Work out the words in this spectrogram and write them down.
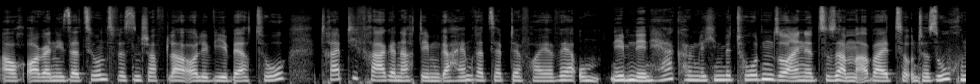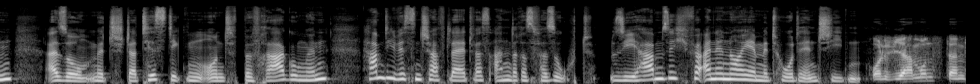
Auch Organisationswissenschaftler Olivier Berthaud treibt die Frage nach dem Geheimrezept der Feuerwehr um. Neben den herkömmlichen Methoden, so eine Zusammenarbeit zu untersuchen, also mit Statistiken und Befragungen, haben die Wissenschaftler etwas anderes versucht. Sie haben sich für eine neue Methode entschieden. Und wir haben uns dann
